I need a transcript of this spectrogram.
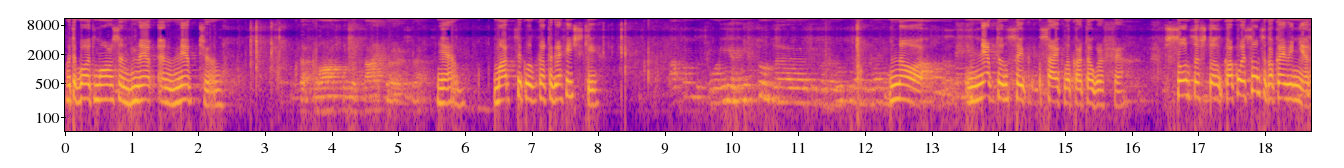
What about Mars and, Nep- and Neptune? that's Mars from the cyclones. uh, Yeah. Марс цикл картографический, А Солнце, ой, Солнце что? Какое Солнце, какая Венера?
